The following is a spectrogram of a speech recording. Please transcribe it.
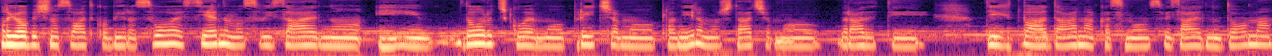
ali obično svatko bira svoje. Sjednemo svi zajedno i doručkujemo, pričamo, planiramo šta ćemo raditi tih dva dana kad smo svi zajedno doma.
